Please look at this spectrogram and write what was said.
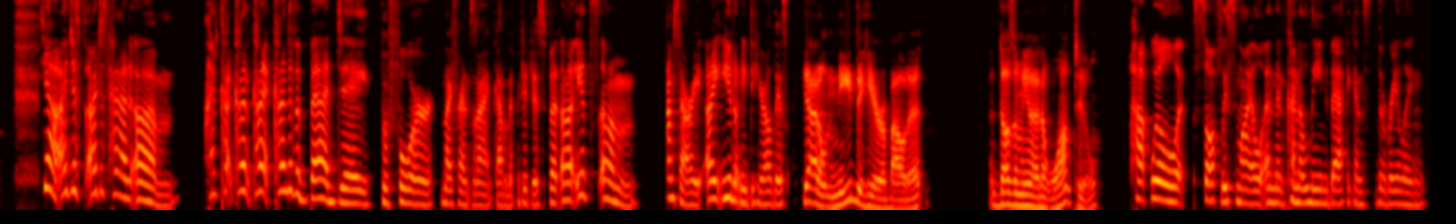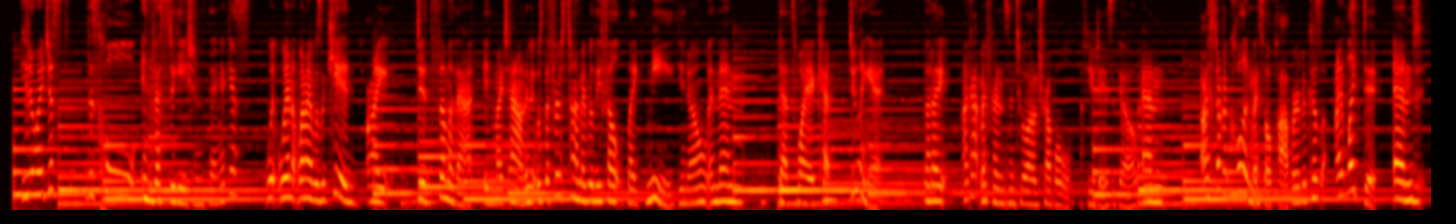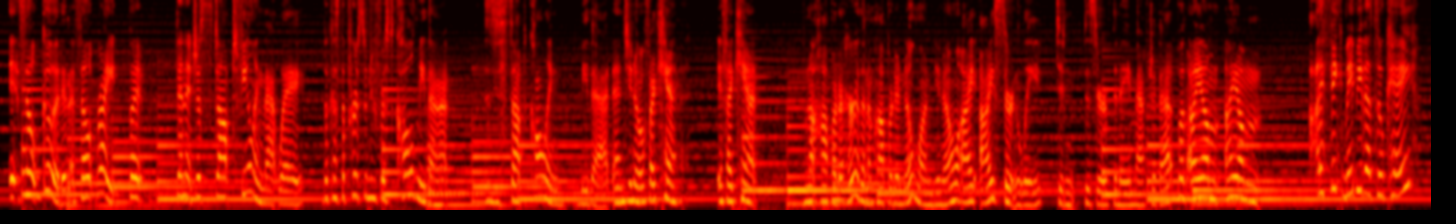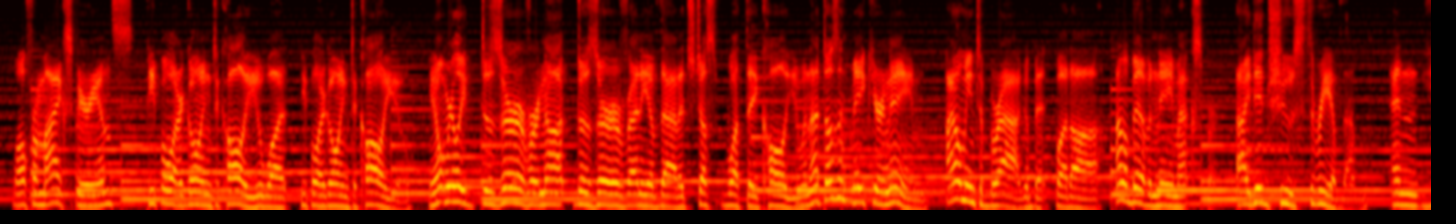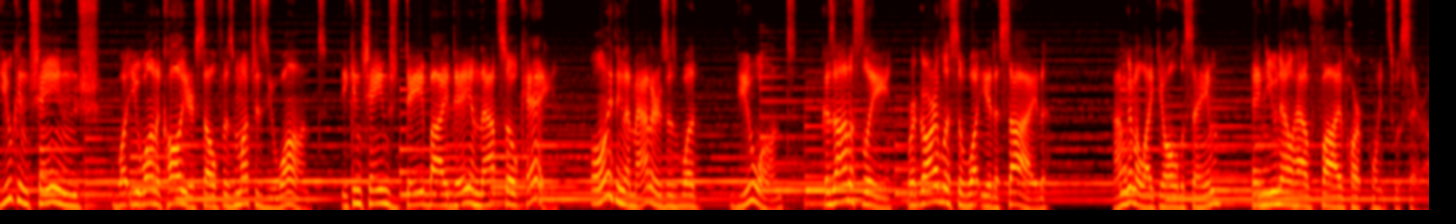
Yeah, I just, I just had, um, I had kind, kind, kind of a bad day before my friends and I got on the prodigious, but uh, it's, um, I'm sorry. I, you don't need to hear all this. yeah. I don't need to hear about it. It doesn't mean I don't want to. Hop will softly smile and then kind of lean back against the railing. You know, I just this whole investigation thing. I guess wh- when when I was a kid, I did some of that in my town, and it was the first time I really felt like me. You know, and then that's why I kept doing it. But I I got my friends into a lot of trouble a few days ago, and I started calling myself Hopper because I liked it, and it felt good and it felt right. But then it just stopped feeling that way because the person who first called me that stopped calling me that. And you know, if I can't, if I can't, I'm not Hopper to her, then I'm Hopper to no one. You know, I I certainly didn't deserve the name after that. But I um I um I think maybe that's okay. Well, from my experience, people are going to call you what people are going to call you. You don't really deserve or not deserve any of that. It's just what they call you, and that doesn't make your name. I don't mean to brag a bit, but uh, I'm a bit of a name expert. I did choose three of them, and you can change what you want to call yourself as much as you want. You can change day by day, and that's okay. The only thing that matters is what you want. Because honestly, regardless of what you decide, I'm gonna like you all the same. And you now have five heart points with Sarah.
